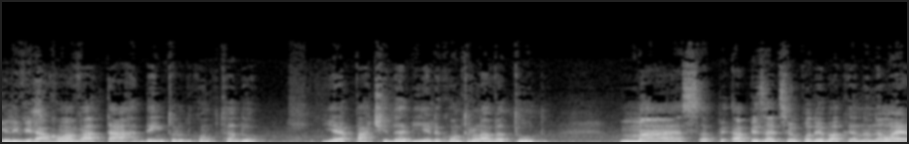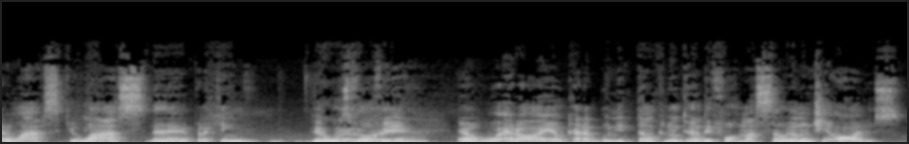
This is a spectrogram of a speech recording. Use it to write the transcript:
ele virava um Esconde. avatar dentro do computador. E a partir dali ele controlava tudo. Mas, ape- apesar de ser um poder bacana, não era um As, que o As, né, pra quem depois É o for herói, ver, né? é o herói, é o cara bonitão que não tem uma deformação. Eu não tinha olhos.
